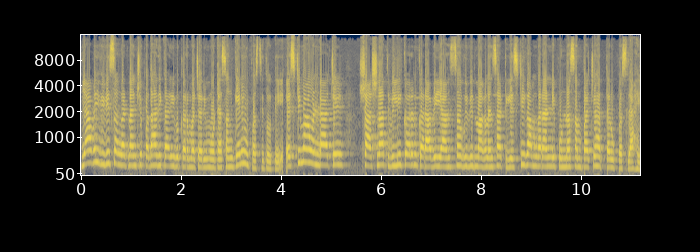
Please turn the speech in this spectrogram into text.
यावेळी विविध संघटनांचे पदाधिकारी व कर्मचारी मोठ्या संख्येने उपस्थित होते. एसटी महामंडळाचे शासनात विलीकरण करावे यांसह विविध मागण्यांसाठी एसटी कामगारांनी पुन्हा संपाचे हत्यार उपसले आहे.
